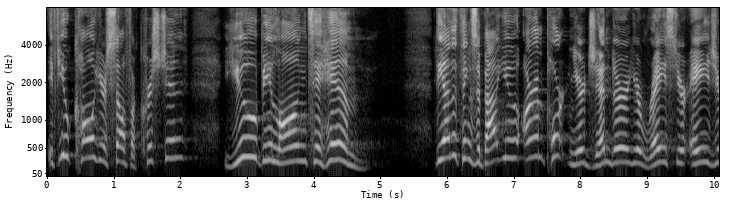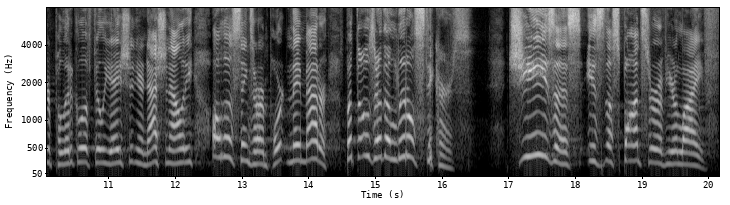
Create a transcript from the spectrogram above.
If you call yourself a Christian, you belong to Him. The other things about you are important your gender, your race, your age, your political affiliation, your nationality. All those things are important, they matter. But those are the little stickers. Jesus is the sponsor of your life.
